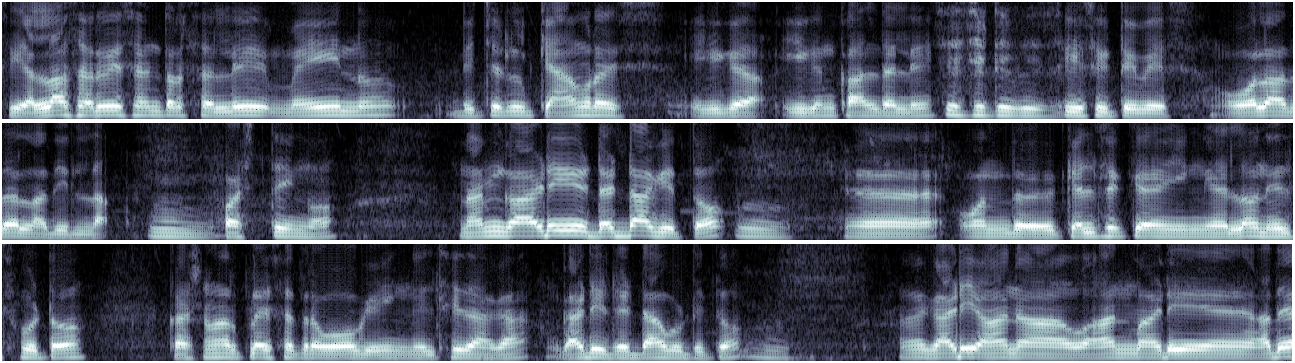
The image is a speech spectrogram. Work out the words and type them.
ಸೊ ಎಲ್ಲ ಸರ್ವಿಸ್ ಸೆಂಟರ್ಸಲ್ಲಿ ಮೇಯ್ನು ಡಿಜಿಟಲ್ ಕ್ಯಾಮ್ರಾಸ್ ಈಗ ಈಗಿನ ಕಾಲದಲ್ಲಿ C C T V C C T Vs ಓಲಾದಲ್ಲಿ ಅದಿಲ್ಲ ಫಸ್ಟ್ ಥಿಂಗು ನನ್ನ ಗಾಡಿ ಡೆಡ್ ಆಗಿತ್ತು ಒಂದು ಕೆಲಸಕ್ಕೆ ಹಿಂಗೆಲ್ಲ ನಿಲ್ಲಿಸ್ಬಿಟ್ಟು ಕಸ್ಟಮರ್ ಪ್ಲೇಸ್ ಹತ್ರ ಹೋಗಿ ಹಿಂಗೆ ನಿಲ್ಸಿದಾಗ ಗಾಡಿ ಡೆಡ್ ಆಗ್ಬಿಟ್ಟಿತ್ತು. ಗಾಡಿ ಆನ್ ಆನ್ ಮಾಡಿ ಅದೇ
